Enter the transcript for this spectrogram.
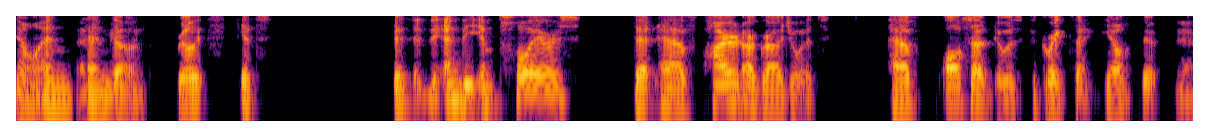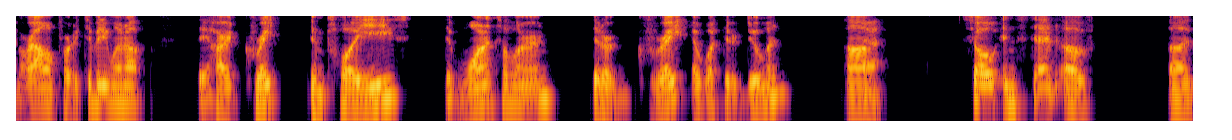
You know, and That's and uh, really, it's it, and the employers that have hired our graduates have all said it was a great thing. You know, their yeah. morale and productivity went up. They hired great employees that wanted to learn, that are great at what they're doing. Um, yeah. So instead of uh,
